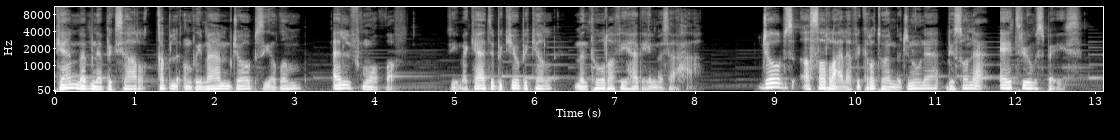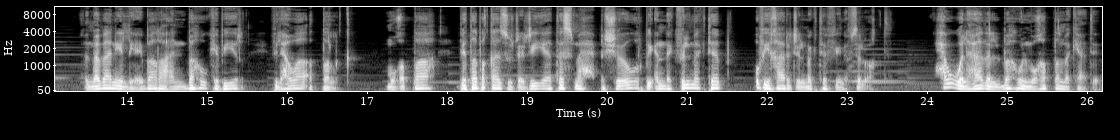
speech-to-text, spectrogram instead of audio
كان مبنى بيكسار قبل انضمام جوبز يضم ألف موظف في مكاتب cubicle منثورة في هذه المساحة. جوبز أصر على فكرته المجنونة بصنع atrium space المباني اللي عبارة عن بهو كبير في الهواء الطلق مغطاه بطبقة زجاجية تسمح بالشعور بأنك في المكتب وفي خارج المكتب في نفس الوقت. حول هذا البهو المغطى المكاتب.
